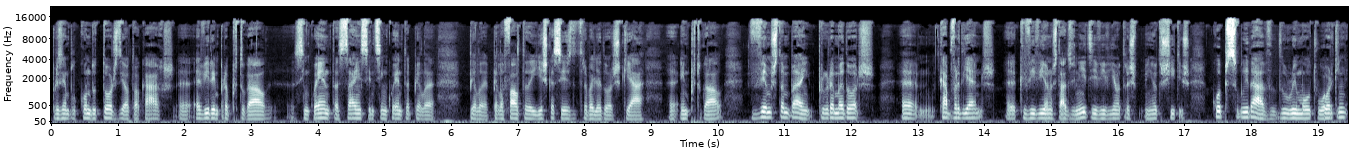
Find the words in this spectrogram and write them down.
por exemplo, condutores de autocarros uh, a virem para Portugal 50, 100, 150 pela, pela, pela falta e escassez de trabalhadores que há uh, em Portugal. Vemos também programadores cabo-verdianos que viviam nos Estados Unidos e viviam outras, em outros sítios, com a possibilidade do remote working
